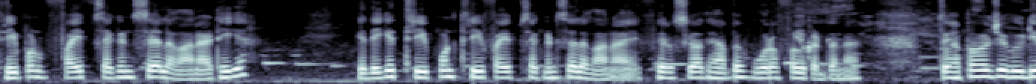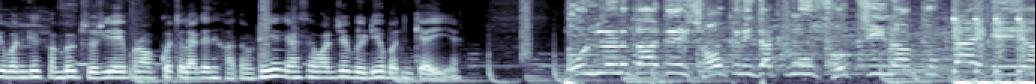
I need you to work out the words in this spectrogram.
थ्री पॉइंट फाइव सेकेंड से लगाना है, ठीक है? ये देखिए three point three five second से लगाना है फिर उसके बाद यहाँ पे पूरा फुल कर देना है तो यहाँ पर जो वीडियो बन के कम्प्लीट हो चुकी है एक बार आपको चला के दिखाता हूँ ठीक है कैसे हमारी जो वीडियो बन के आई है ਬੋਲਣ ਦਾ ਜੇ ਸ਼ੌਂਕ ਨਹੀਂ ਜੱਟ ਨੂੰ ਸੋਚੀ ਨਾ ਤੂੰ ਕਹਿ ਗਿਆ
